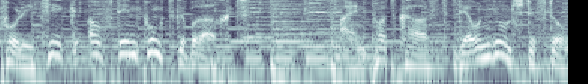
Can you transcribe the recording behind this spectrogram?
Politik auf den Punkt gebracht. Ein Podcast der Unionsstiftung.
